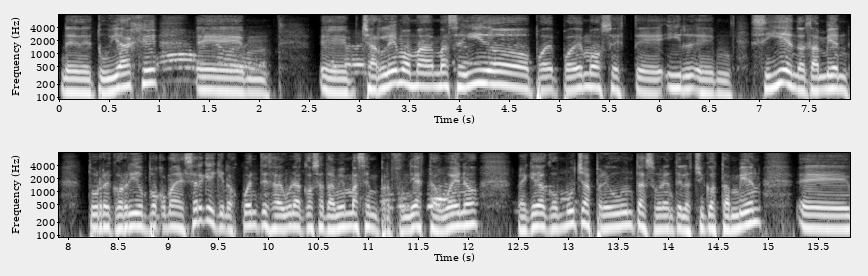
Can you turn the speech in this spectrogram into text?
de, de tu viaje. Eh, eh, charlemos más, más seguido, po- podemos este, ir eh, siguiendo también tu recorrido un poco más de cerca y que nos cuentes alguna cosa también más en profundidad, está bueno. Me quedo con muchas preguntas, seguramente los chicos también. Eh,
